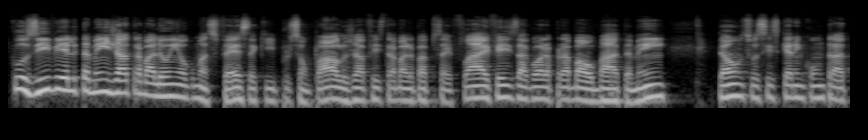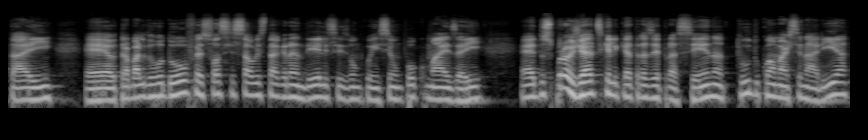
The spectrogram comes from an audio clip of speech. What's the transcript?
Inclusive, ele também já trabalhou em algumas festas aqui por São Paulo, já fez trabalho para Psyfly, fez agora para Baobá também. Então, se vocês querem contratar aí é, o trabalho do Rodolfo, é só acessar o Instagram dele, vocês vão conhecer um pouco mais aí é, dos projetos que ele quer trazer para a cena, tudo com a marcenaria.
